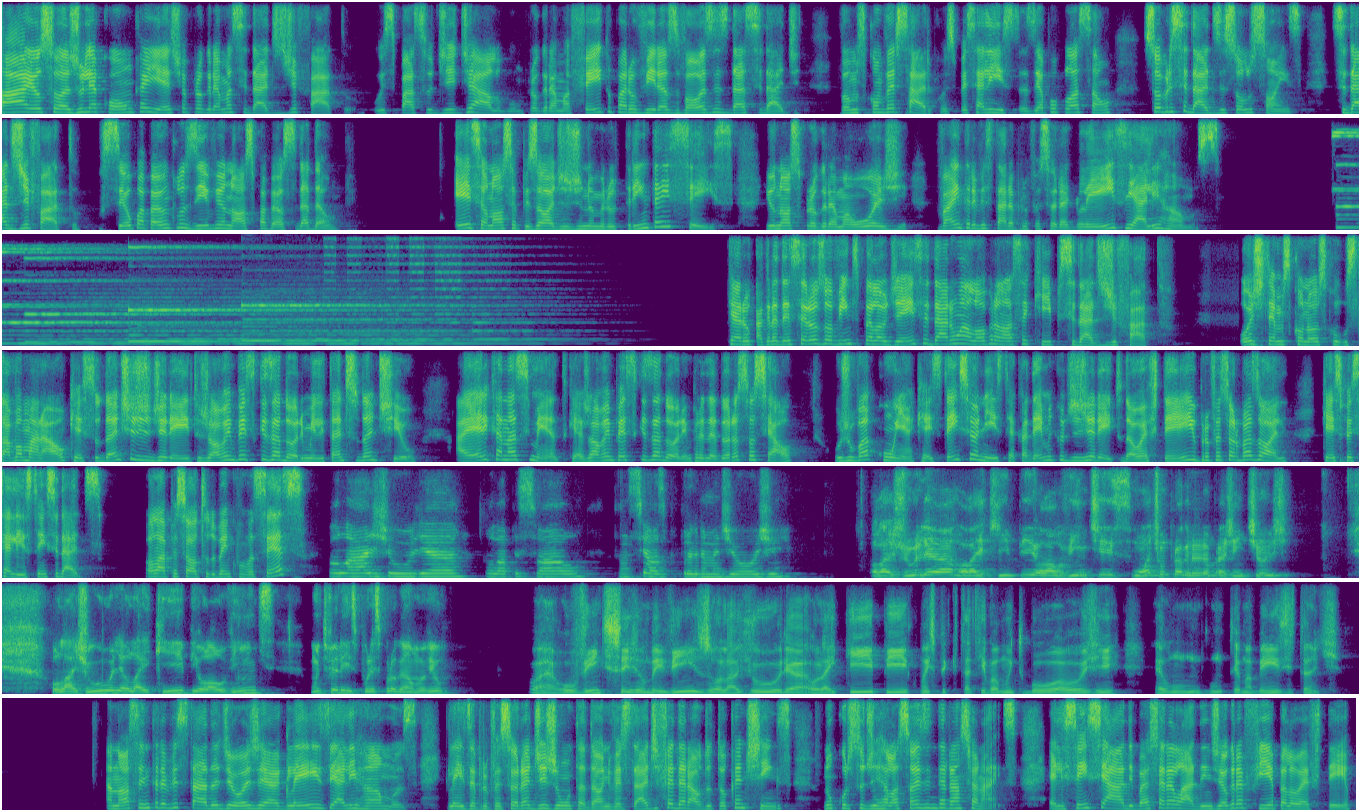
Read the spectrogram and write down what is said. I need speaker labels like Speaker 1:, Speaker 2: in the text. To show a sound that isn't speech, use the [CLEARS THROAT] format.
Speaker 1: Olá, eu sou a Júlia Conca e este é o programa Cidades de Fato, o espaço de diálogo, um programa feito para ouvir as vozes da cidade. Vamos conversar com especialistas e a população sobre cidades e soluções. Cidades de Fato, o seu papel inclusivo e o nosso papel cidadão. Esse é o nosso episódio de número 36 e o nosso programa hoje vai entrevistar a professora Gleise Ali Ramos. Quero agradecer aos ouvintes pela audiência e dar um alô para a nossa equipe Cidades de Fato. Hoje temos conosco o Gustavo Amaral, que é estudante de Direito, jovem pesquisador e militante estudantil, a Érica Nascimento, que é jovem pesquisadora empreendedora social, o Juva Cunha, que é extensionista e acadêmico de Direito da UFT, e o professor Basoli, que é especialista em cidades. Olá, pessoal, tudo bem com vocês?
Speaker 2: Olá, Júlia. Olá, pessoal. Estou ansiosa para o programa de hoje.
Speaker 3: Olá, Júlia. Olá, equipe. Olá, ouvintes. Um ótimo programa para a gente hoje.
Speaker 4: Olá, Júlia. Olá, equipe. Olá, ouvintes. Muito feliz por esse programa, viu?
Speaker 5: Ué, ouvintes, sejam bem-vindos. Olá, Júlia. Olá, equipe. Com uma expectativa muito boa hoje. É um, um tema bem hesitante.
Speaker 1: A nossa entrevistada de hoje é a Gleise Ali Ramos. Gleise é professora adjunta da Universidade Federal do Tocantins, no curso de Relações Internacionais. É licenciada e bacharelada em Geografia pela UFT,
